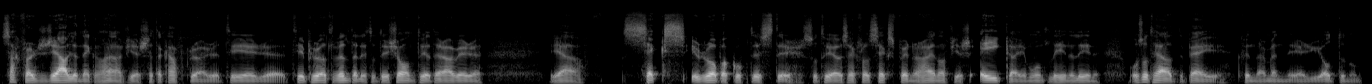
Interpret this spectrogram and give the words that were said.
sagt för Real när kan ha för sätta kapgrar till till pro att vilda lite och det är sånt att det har varit ja sex Europa Cup dyster så tog jag säkert från sex finnar här och fjärs Eika i Montle hinna linje och så tar jag bäj kvinnor män är i Oddenom.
